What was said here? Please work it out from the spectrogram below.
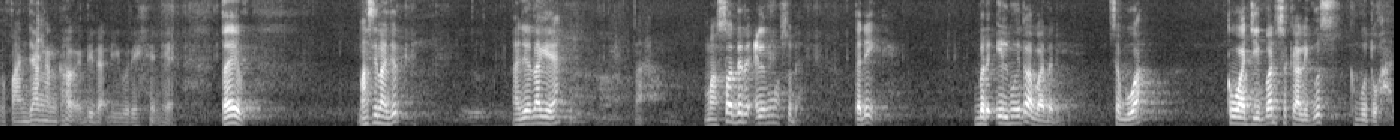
kepanjangan kalau tidak diberikan ya. Tapi masih lanjut? Lanjut lagi ya. Nah, dari ilmu sudah. Tadi berilmu itu apa tadi? Sebuah kewajiban sekaligus kebutuhan.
